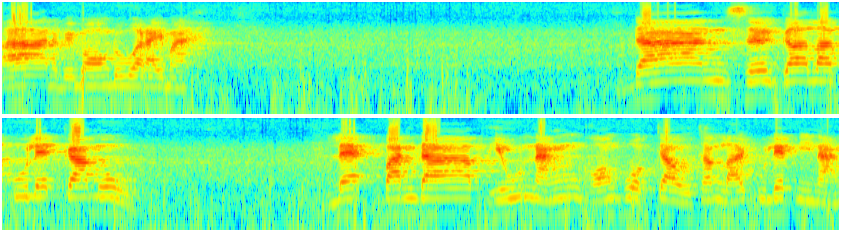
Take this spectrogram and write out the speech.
ตาไปมองดูอะไรมา dan segala kulit kamu และบรรดาผิวหนังของพวกเจ้าทั้งหลายกุเลตนี่หนัง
